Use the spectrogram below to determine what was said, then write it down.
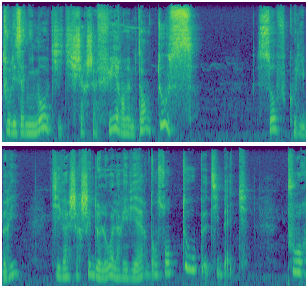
tous les animaux qui, qui cherchent à fuir en même temps, tous, sauf Colibri, qui va chercher de l'eau à la rivière dans son tout petit bec, pour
